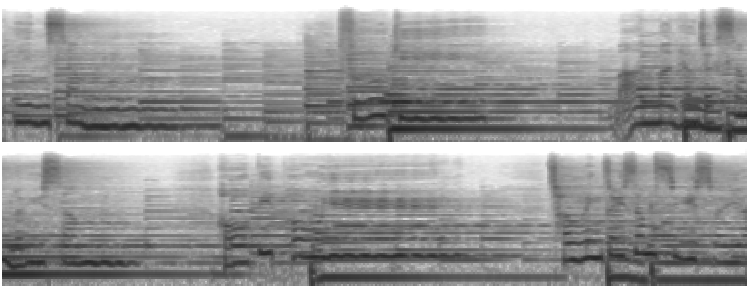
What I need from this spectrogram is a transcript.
偏心，苦涩慢慢向着心里渗，何必抱怨？曾令醉心是谁人？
